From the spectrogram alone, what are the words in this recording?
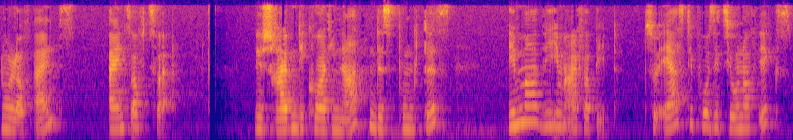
0 auf 1, 1 auf 2. Wir schreiben die Koordinaten des Punktes immer wie im Alphabet. Zuerst die Position auf x,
